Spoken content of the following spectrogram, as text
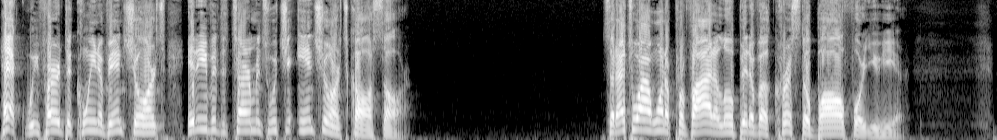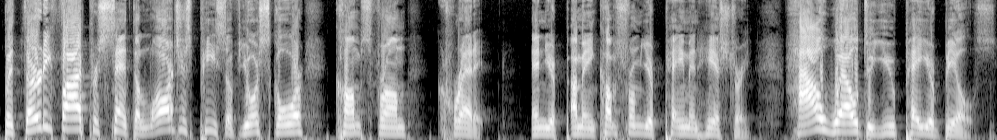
Heck, we've heard the queen of insurance. It even determines what your insurance costs are. So that's why I want to provide a little bit of a crystal ball for you here. But 35%, the largest piece of your score comes from credit and your I mean comes from your payment history. How well do you pay your bills?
